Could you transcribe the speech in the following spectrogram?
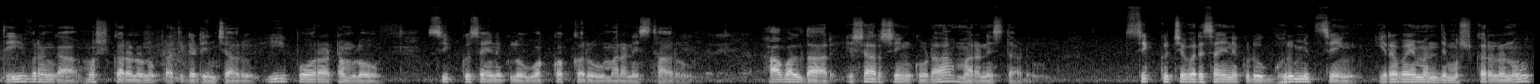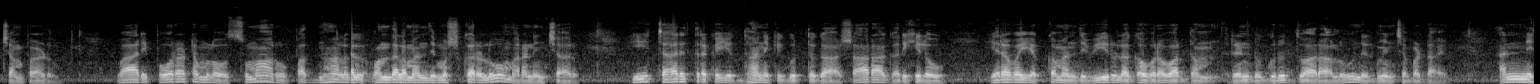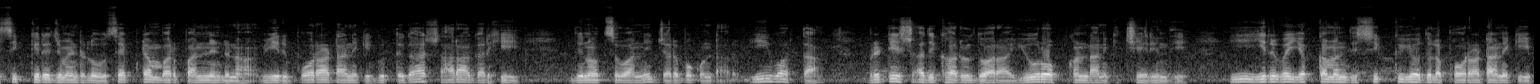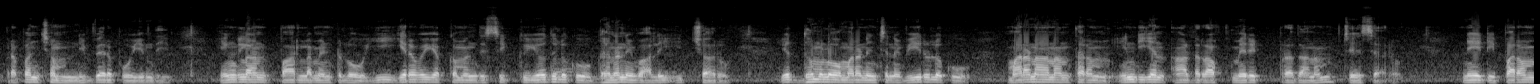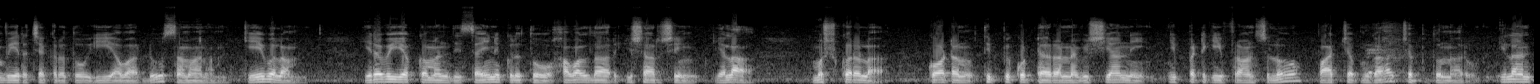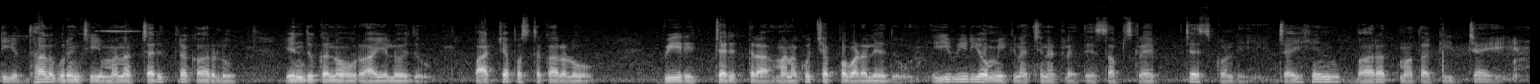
తీవ్రంగా ముష్కరులను ప్రతిఘటించారు. ఈ పోరాటంలో సిక్కు సైనికులు ఒక్కొక్కరు మరణిస్తారు. హవల్దార్ ఇషార్ సింగ్ కూడా మరణిస్తాడు. సిక్కు చివరి సైనికుడు గుర్మిత్ సింగ్ ఇరవై మంది ముష్కరులను చంపాడు. వారి పోరాటంలో సుమారు పద్నాలుగు వందల మంది ముష్కరులు మరణించారు. ఈ చారిత్రక యుద్ధానికి గుర్తుగా షారాగర్హిలో ఇరవై ఒక్క మంది వీరుల గౌరవార్థం రెండు గురుద్వారాలు నిర్మించబడ్డాయి. అన్ని సిక్ రెజిమెంటులు సెప్టెంబర్ పన్నెండున వీరి పోరాటానికి గుర్తుగా షారాగర్హి దినోత్సవాన్ని జరుపుకుంటారు. ఈ వార్త బ్రిటిష్ అధికారుల ద్వారా యూరోప్ ఖండానికి చేరింది. ఈ ఇరవై ఒక్క మంది సిక్కు యోధుల పోరాటానికి ప్రపంచం నివ్వెరపోయింది. ఇంగ్లాండ్ పార్లమెంటులో ఈ ఇరవై ఒక్క మంది సిక్కు యోధులకు ఘన నివాళి ఇచ్చారు. యుద్ధంలో మరణించిన వీరులకు మరణానంతరం ఇండియన్ ఆర్డర్ ఆఫ్ మెరిట్ ప్రదానం చేశారు. నేటి పరంవీర చక్రతో ఈ అవార్డు సమానం. కేవలం ఇరవై ఒక్క మంది సైనికులతో హవల్దార్ ఇషార్ సింగ్ ఎలా ముష్కరుల కోటను తిప్పికొట్టారన్న విషయాన్ని ఇప్పటికీ ఫ్రాన్స్లో పాఠ్యంగా చెప్తున్నారు ఇలాంటి యుద్ధాల గురించి మన చరిత్రకారులు ఎందుకనో రాయలేదు. పాఠ్యపుస్తకాలలో వీరి చరిత్ర మనకు చెప్పబడలేదు. ఈ వీడియో మీకు నచ్చినట్లయితే సబ్స్క్రైబ్ చేసుకోండి. జై హింద్ భారత్ మాతాకి జై.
